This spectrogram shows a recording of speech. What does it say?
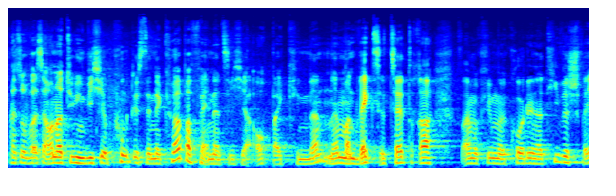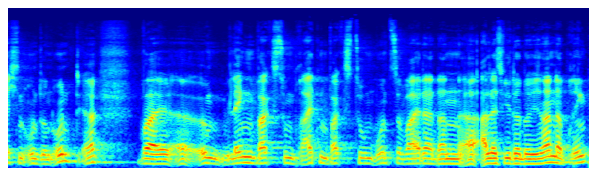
also was ja auch natürlich ein wichtiger Punkt ist, denn der Körper verändert sich ja auch bei Kindern. Ne? Man wächst etc. Auf einmal kriegen wir koordinative Schwächen und und und, ja? weil äh, Längenwachstum, Breitenwachstum und so weiter dann äh, alles wieder durcheinander bringt.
